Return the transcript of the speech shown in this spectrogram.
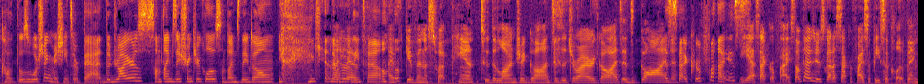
God, those washing machines are bad. The dryers sometimes they shrink your clothes, sometimes they don't. you can't never really have- tell. I've given a sweatpant to the laundry gods, to the dryer gods. It's gone. Sacrifice. Yeah, sacrifice. Sometimes you just gotta sacrifice a piece of clothing,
